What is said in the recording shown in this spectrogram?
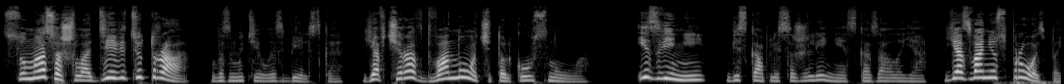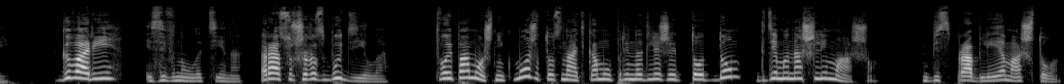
«С ума сошла! Девять утра!» — возмутилась Бельская. «Я вчера в два ночи только уснула». «Извини!» — без капли сожаления сказала я. «Я звоню с просьбой». «Говори!» — зевнула Тина. «Раз уж разбудила. Твой помощник может узнать, кому принадлежит тот дом, где мы нашли Машу?» Без проблем, а что?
